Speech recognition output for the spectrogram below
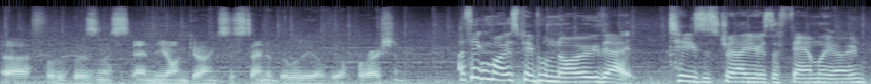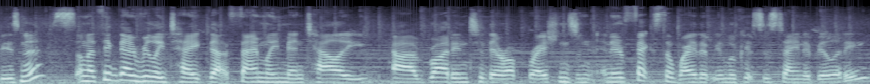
uh, for the business and the ongoing sustainability of the operation. I think most people know that Teys Australia is a family-owned business, and I think they really take that family mentality uh, right into their operations, and, and it affects the way that we look at sustainability.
